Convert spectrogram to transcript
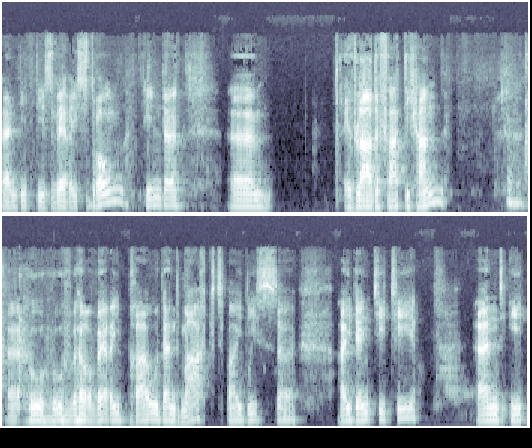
and it is very strong in the um, Evlade Fatih mm -hmm. uh, who, who, were very proud and marked by this uh, identity. And it,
